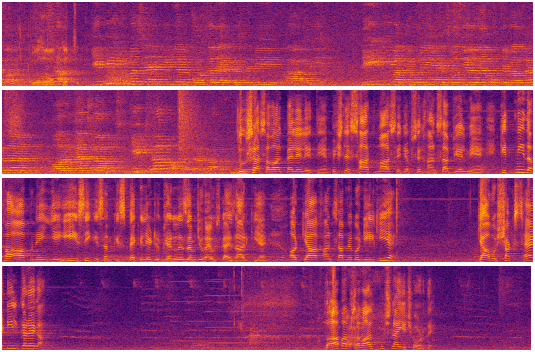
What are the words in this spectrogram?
है। और अ, सारे एक्टर्स ने भी कहा कि डील की बातें हो रही हैं सऊदी अरब उसके बाद लंदन और मैच का ये क्या मामला है? दूसरा सवाल पहले लेते हैं। पिछले सात माह से जब से खान साहब जेल में हैं, कितनी दफ़ा आपने यही इसी किस्म की स्पेकुलेटिव जर्नलिज्म जो है उसका इजहार किया है? और क्या खान साहब ने कोई डील की है? क्या वो शख्स है डील करेगा? तो आप आप सवाल पूछना, ये छोड़ दें।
